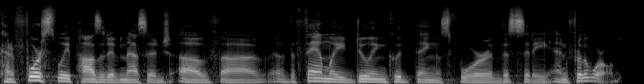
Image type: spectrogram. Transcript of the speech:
kind of forcefully positive message of, uh, of the family doing good things for the city and for the world.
